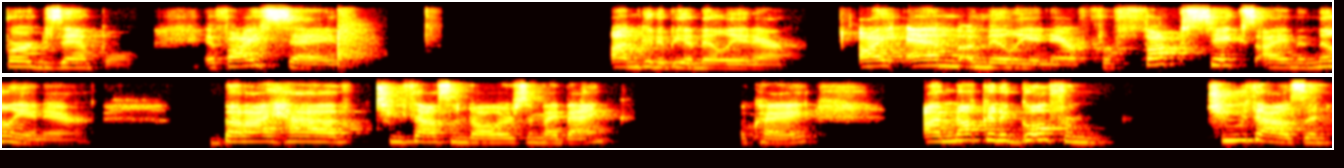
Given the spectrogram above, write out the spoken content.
For example, if I say, I'm going to be a millionaire. I am a millionaire. For fuck's sakes, I am a millionaire. but I have $2,000 in my bank. Okay. I'm not going to go from 2000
